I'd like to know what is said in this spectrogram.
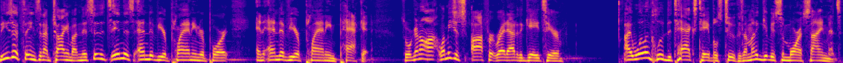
These are things that I'm talking about. And this is it's in this end of year planning report and end of year planning packet. So we're going to uh, let me just offer it right out of the gates here. I will include the tax tables too because I'm going to give you some more assignments.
